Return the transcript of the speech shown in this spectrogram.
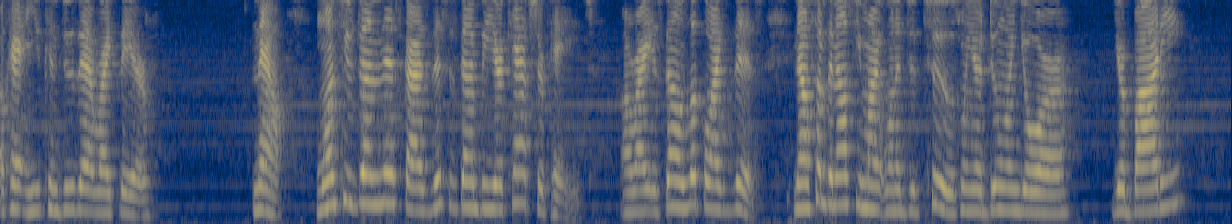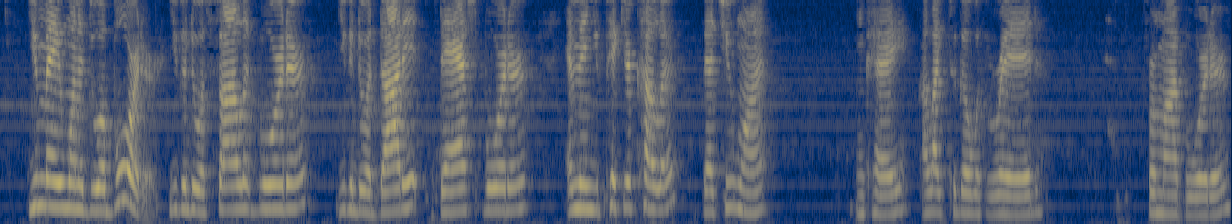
okay and you can do that right there now once you've done this guys this is going to be your capture page all right it's going to look like this now something else you might want to do too is when you're doing your your body you may want to do a border you can do a solid border you can do a dotted dash border and then you pick your color that you want okay I like to go with red for my border.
